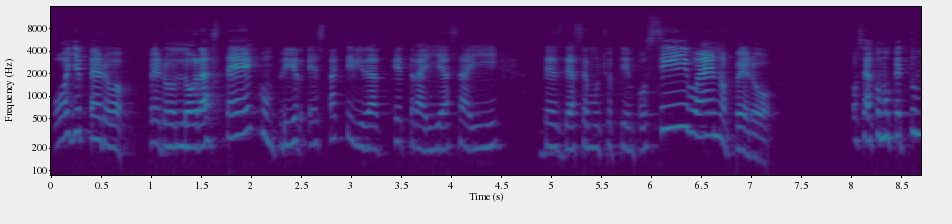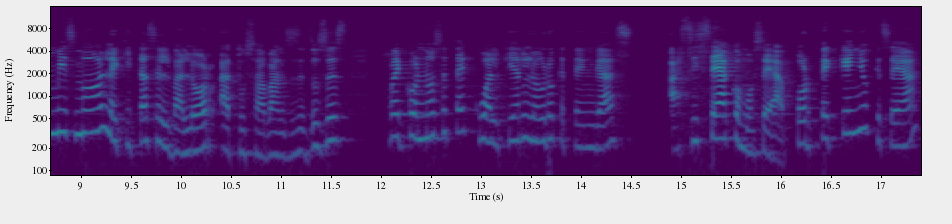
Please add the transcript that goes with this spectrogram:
Oye, pero, pero lograste cumplir esta actividad que traías ahí desde hace mucho tiempo. Sí, bueno, pero, o sea, como que tú mismo le quitas el valor a tus avances. Entonces, reconócete cualquier logro que tengas, así sea como sea, por pequeño que sea,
